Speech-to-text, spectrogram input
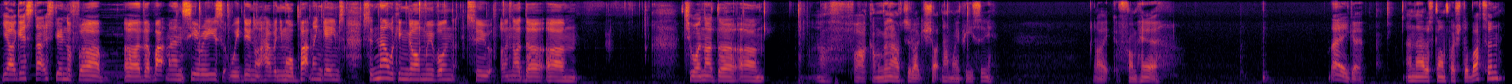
yeah I guess that is the end of uh uh, the Batman series. We do not have any more Batman games, so now we can go and move on to another um, to another um, oh fuck, I'm gonna have to like shut down my PC, like from here. There you go, and now let's go and push the button.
